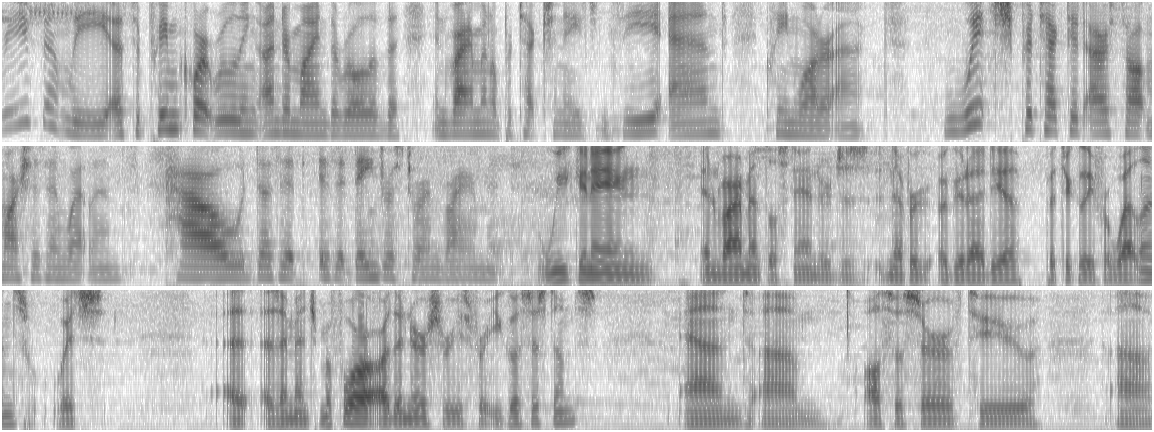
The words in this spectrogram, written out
Recently, a Supreme Court ruling undermined the role of the Environmental Protection Agency and Clean Water Act, which protected our salt marshes and wetlands. How does it is it dangerous to our environment? Weakening environmental standards is never a good idea, particularly for wetlands, which, as I mentioned before, are the nurseries for ecosystems, and um, also serve to, uh,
